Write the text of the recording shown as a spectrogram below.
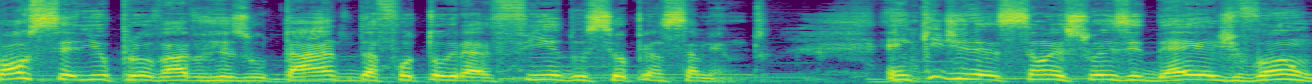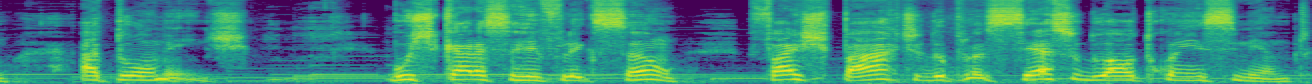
Qual seria o provável resultado da fotografia do seu pensamento? Em que direção as suas ideias vão atualmente? Buscar essa reflexão faz parte do processo do autoconhecimento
